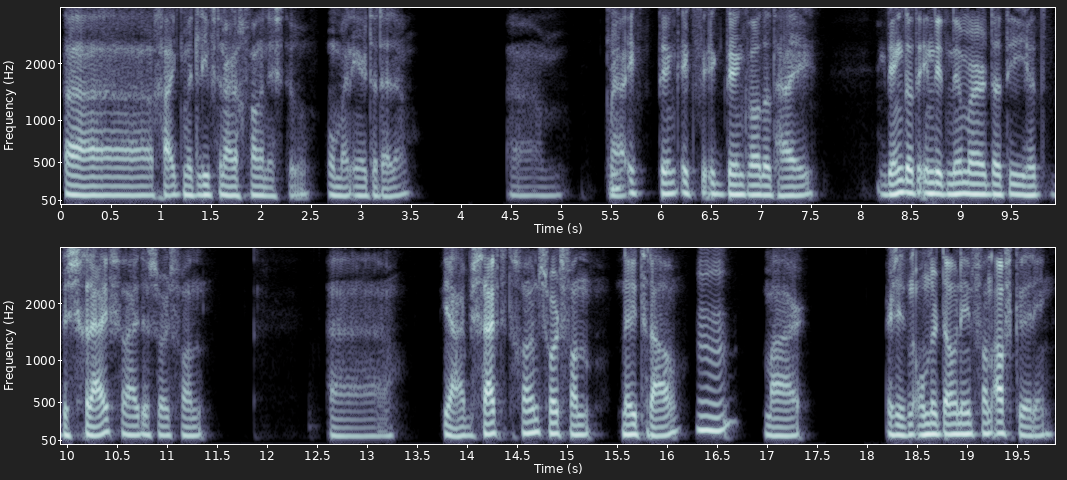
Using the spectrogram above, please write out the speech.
eh, ga ik met liefde naar de gevangenis toe. Om mijn eer te redden. Ehm, maar ja, ik denk, ik, ik denk wel dat hij... Ik denk dat in dit nummer dat hij het beschrijft vanuit een soort van... eh, ja, hij beschrijft het gewoon een soort van neutraal. Mhm. Maar er zit een ondertoon in van afkeuring.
